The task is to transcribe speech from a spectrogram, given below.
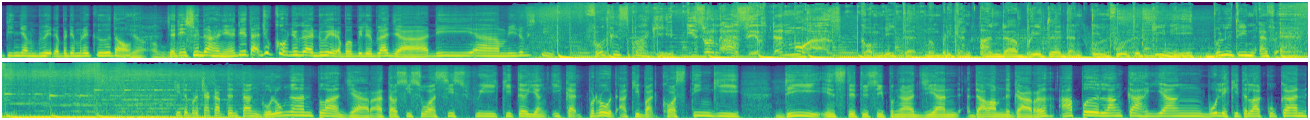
pinjam duit daripada mereka tau. Ya Jadi sudahnya dia tak cukup juga duit apabila belajar di um, universiti. Fokus pagi Izwan Azir dan Muaz komited memberikan anda berita dan info terkini Bulletin FM. Kita bercakap tentang golongan pelajar atau siswa-siswi kita yang ikat perut akibat kos tinggi di institusi pengajian dalam negara. Apa langkah yang boleh kita lakukan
